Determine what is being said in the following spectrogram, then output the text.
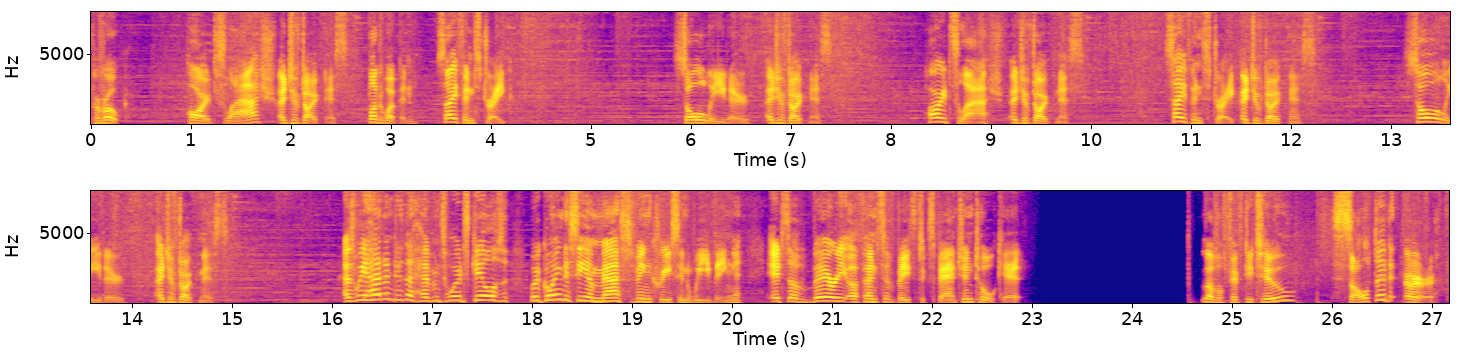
Provoke, Hard Slash, Edge of Darkness, Blood Weapon, Siphon Strike, Soul Eater, Edge of Darkness, Hard Slash, Edge of Darkness, Siphon Strike, Edge of Darkness, Soul Eater, Edge of Darkness, As we head into the Heavensward skills, we're going to see a massive increase in weaving. It's a very offensive-based expansion toolkit. Level 52, Salted Earth.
